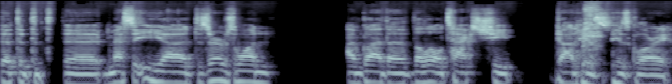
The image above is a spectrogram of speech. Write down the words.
the, the, the, the Messi uh, deserves one. I'm glad the, the little tax cheat got his his glory.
